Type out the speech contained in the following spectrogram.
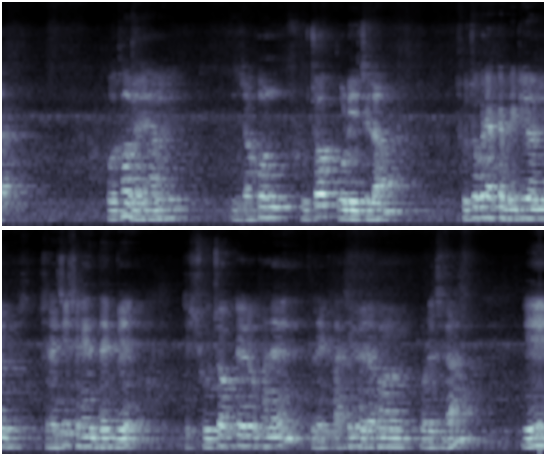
দেখো। প্রথমে আমি যখন সূচক পড়িয়েছিলাম, সূচকের একটা ভিডিও আমি ছেড়েছি, সেখানে দেখবে যে সূচকের ওখানে লেখা ছিল এরকম আমি করেছিলাম এ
